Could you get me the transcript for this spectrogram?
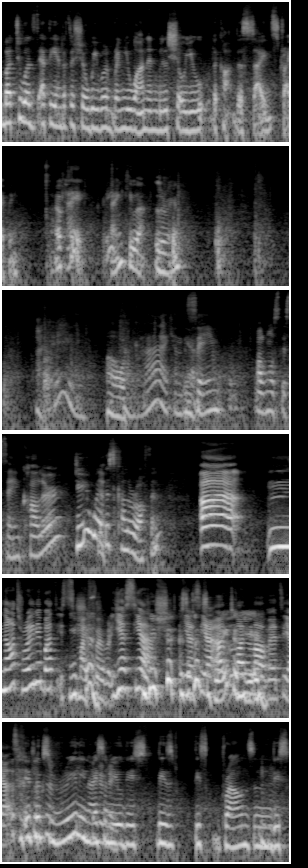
but towards at the end of the show we will bring you one and we'll show you the the side striping. Okay. great. Thank you, uh, Lorraine. Okay. Oh, Alright, and the Yeah. same, almost the same color. do you wear Yeah. this color often? Uh, not really, but it's You my should. favorite. Yes, yeah. You should because yes, it looks yeah, great I, on I you. love it. Yes. It looks really nice on you. These these these browns and Mhm. these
